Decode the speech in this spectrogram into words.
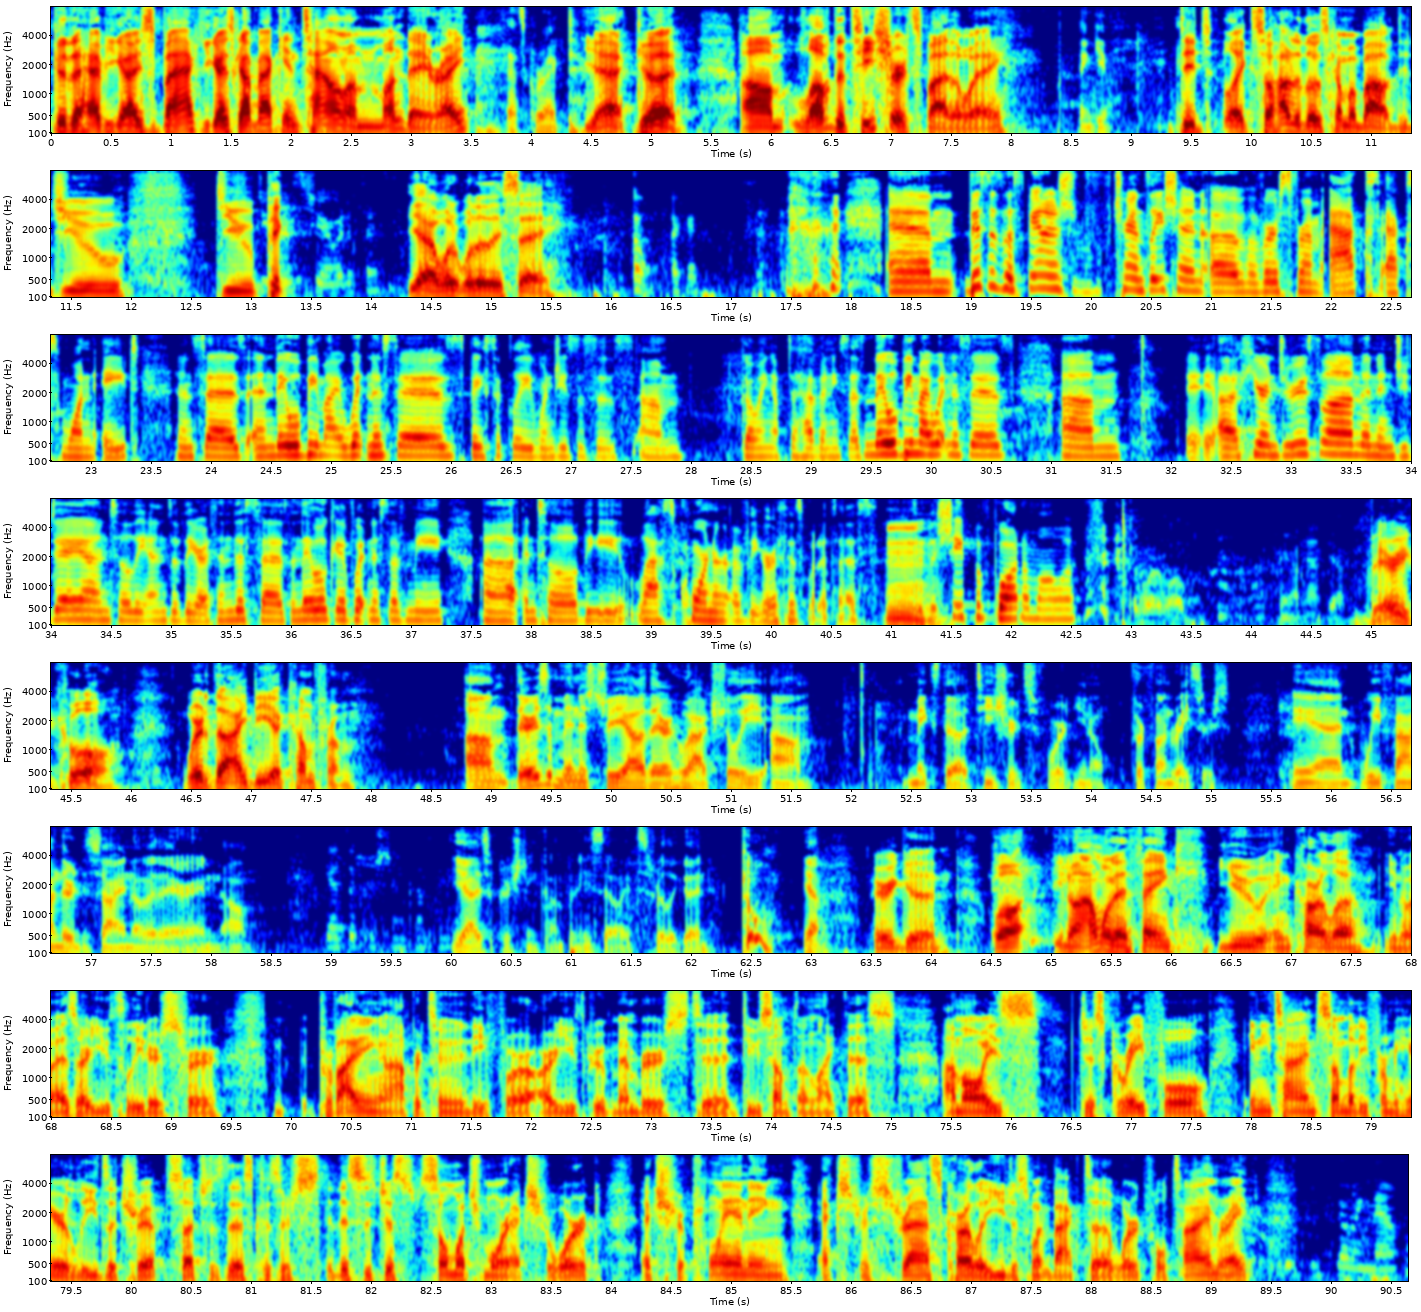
good to have you guys back. You guys got back in town on Monday, right? That's correct. Yeah, good. Um, love the T-shirts, by the way. Thank you. Did like so? How did those come about? Did you do you pick? Yeah. What What do they say? Oh, okay. um, this is a Spanish v- translation of a verse from Acts, Acts 1 8. And it says, And they will be my witnesses, basically, when Jesus is um, going up to heaven, he says, And they will be my witnesses um, eh, uh, here in Jerusalem and in Judea until the ends of the earth. And this says, And they will give witness of me uh, until the last corner of the earth, is what it says. It's in the shape of Guatemala. Very cool. Where did the idea come from? Um, there is a ministry out there who actually um, makes the T-shirts for you know for fundraisers, and we found their design over there, and um, yeah, it's a Christian company, Yeah, it's a Christian company, so it's really good. Cool. Yeah. Very good. Well, you know, I want to thank you and Carla, you know, as our youth leaders for providing an opportunity for our youth group members to do something like this. I'm always just grateful anytime somebody from here leads a trip such as this because there's this is just so much more extra work, extra planning, extra stress. Carla, you just went back to work full time, right?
